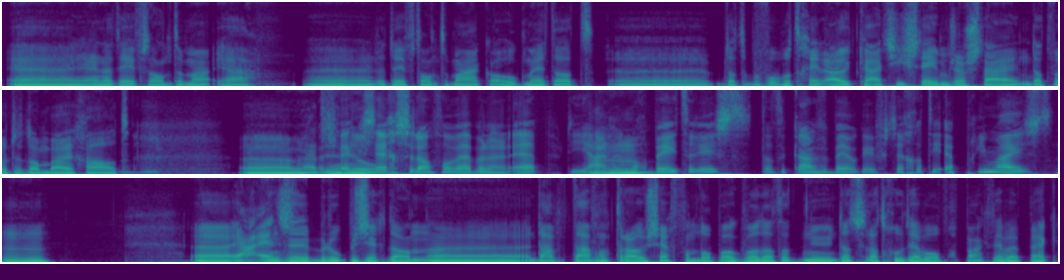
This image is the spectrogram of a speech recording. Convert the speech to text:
En dat heeft dan te maken, ja, eh, dat heeft dan te maken ook met dat, eh, dat er bijvoorbeeld geen uitkaartsysteem zou staan. Dat wordt er dan bijgehaald. Mhm. Eh, ja, het Bij is heel... zeggen ze dan van we hebben een app die eigenlijk Mhm. nog beter is. Dat de KNVB ook even zegt dat die app prima is. Mhm. Ja, en ze beroepen zich dan, eh, daar, daarvan trouwens zegt Van Dop ook wel dat, het nu, dat ze dat goed hebben opgepakt hè, bij PEC.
